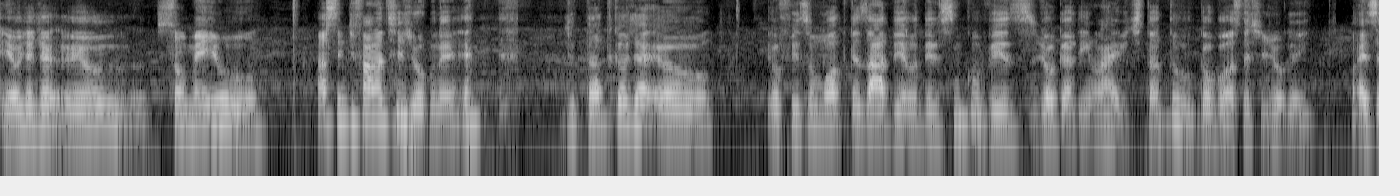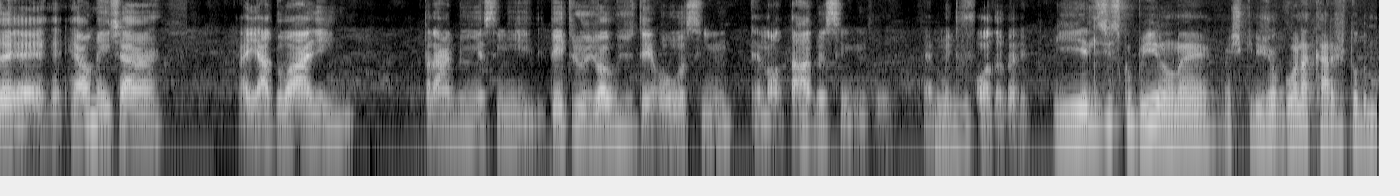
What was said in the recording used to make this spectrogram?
Eu já, eu sou meio assim de falar desse jogo, né? De tanto que eu já eu, eu fiz o modo pesadelo dele cinco vezes jogando em live, de tanto que eu gosto desse jogo aí. Mas é, é realmente a, a IA do Alien, pra mim, assim, dentre os jogos de terror, assim, é notável, assim. É muito uhum. foda, velho. E eles descobriram, né? Acho que ele jogou na cara de todo mundo.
